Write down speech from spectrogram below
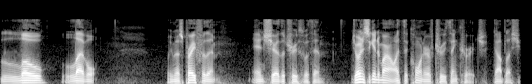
low level. We must pray for them and share the truth with them. Join us again tomorrow at the corner of truth and courage. God bless you.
